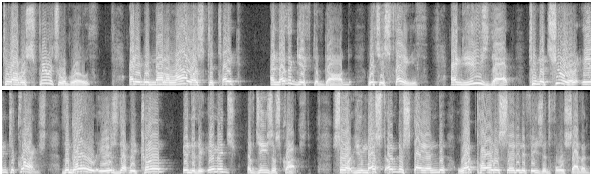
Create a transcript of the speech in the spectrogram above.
to our spiritual growth and it would not allow us to take another gift of God, which is faith, and use that to mature into Christ. The goal is that we come into the image of Jesus Christ. So you must understand what Paul has said in Ephesians 4 7,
